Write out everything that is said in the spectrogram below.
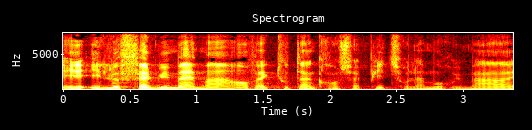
Et il le fait lui-même, hein, avec tout un grand chapitre sur l'amour humain,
